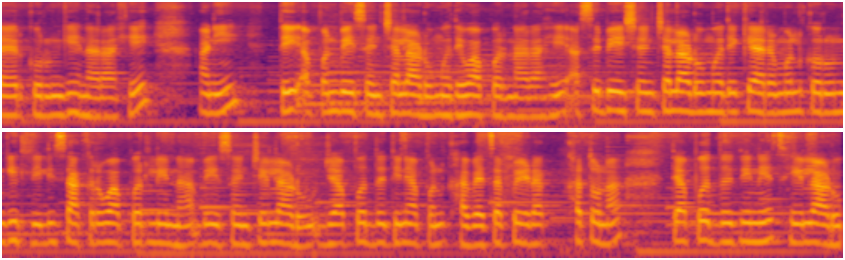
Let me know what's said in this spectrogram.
तयार करून घेणार आहे. आणि ते आपण बेसनच्या लाडूमध्ये वापरणार आहे. असे बेसनच्या लाडूमध्ये कॅरमल करून घेतलेली साखर वापरली ना बेसनचे लाडू ज्या पद्धतीने आपण खाव्याचा पेढा खातो ना त्या पद्धतीनेच हे लाडू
